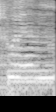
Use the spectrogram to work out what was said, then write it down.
swim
